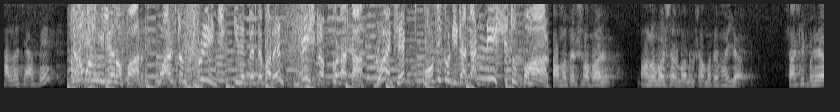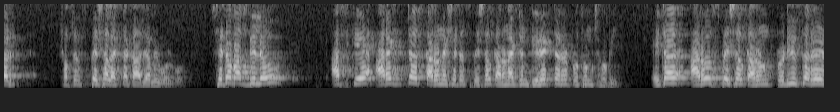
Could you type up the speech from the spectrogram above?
ভালো যাবে। Double million offer Walton fridge কিনে পেতে পারেন বিশ লক্ষ টাকা। রয়েছে কোটি কোটি টাকার নিশ্চিত উপহার। আমাদের সবার ভালোবাসার মানুষ আমাদের ভাইয়া সাকিব ভাইয়ার সবচেয়ে স্পেশাল একটা কাজ আমি বলব। সেটা বাদ দিলেও আজকে আরেকটা কারণে সেটা স্পেশাল কারণ একজন ডিরেক্টরের প্রথম ছবি। এটা আরও স্পেশাল কারণ প্রডিউসারের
